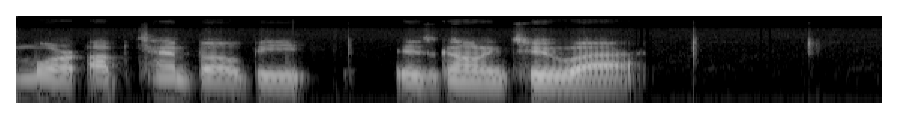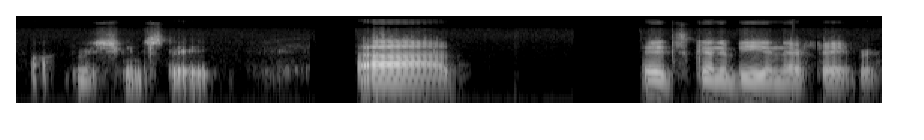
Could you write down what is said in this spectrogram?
more up tempo beat is going to uh, Michigan State. Uh, it's going to be in their favor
